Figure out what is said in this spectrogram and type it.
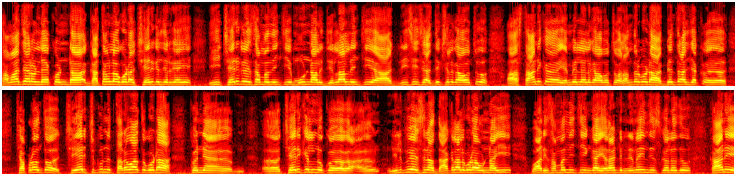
సమాచారం లేకుండా గతంలో కూడా చేరికలు జరిగాయి. ఈ చేరికలకు సంబంధించి మూడు నాలుగు జిల్లాల నుంచి ఆ డీసీసీ అధ్యక్షులు కావచ్చు ఆ స్థానిక ఎమ్మెల్యేలు కావచ్చు వాళ్ళందరూ కూడా అభ్యంతరాలు చెప్పడంతో చేర్చుకున్న తర్వాత కూడా కొన్ని చేరికలను నిలిపివేసిన దాఖలాలు కూడా ఉన్నాయి. వాటికి సంబంధించి ఇంకా ఎలాంటి నిర్ణయం తీసుకోలేదు. కానీ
